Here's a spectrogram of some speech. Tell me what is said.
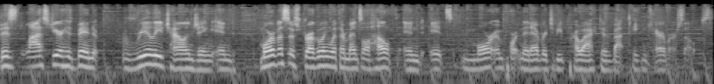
This last year has been really challenging, and more of us are struggling with our mental health, and it's more important than ever to be proactive about taking care of ourselves.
